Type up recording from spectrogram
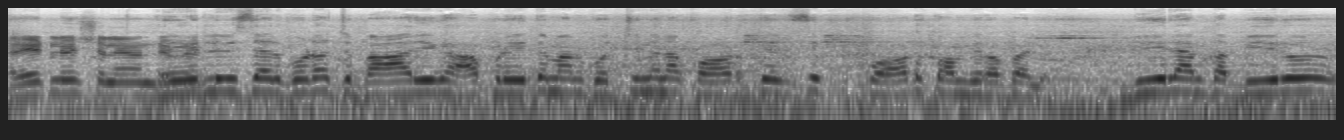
రేట్ల విషయంలో ఏమంటే రేట్ల విషయాలు కూడా వచ్చి భారీగా. అప్పుడైతే మనకు వచ్చింది నా కోట తెలిసి కోట తొంభై రూపాయలు. బీరు ఎంత? బీరు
